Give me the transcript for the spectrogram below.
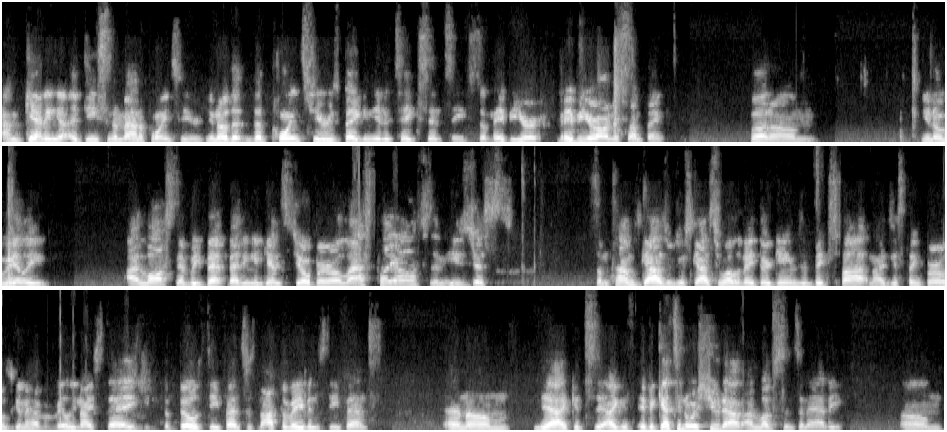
I'm getting a decent amount of points here. You know the the points here is begging you to take Cincy, so maybe you're maybe you're onto something, but um, you know really, I lost every bet betting against Joe Burrow last playoffs, and he's just sometimes guys are just guys who elevate their games in big spot, and I just think Burrow's going to have a really nice day. The Bills' defense is not the Ravens' defense. And um, yeah, I could see. I could, if it gets into a shootout, I love Cincinnati. Um,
